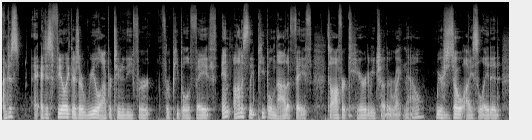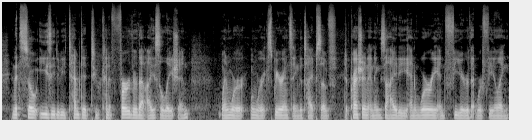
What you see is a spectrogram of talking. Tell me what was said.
I'm just I just feel like there's a real opportunity for for people of faith and honestly people not of faith to offer care to each other right now. We're mm. so isolated and it's so easy to be tempted to kind of further that isolation when we're when we're experiencing the types of depression and anxiety and worry and fear that we're feeling.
